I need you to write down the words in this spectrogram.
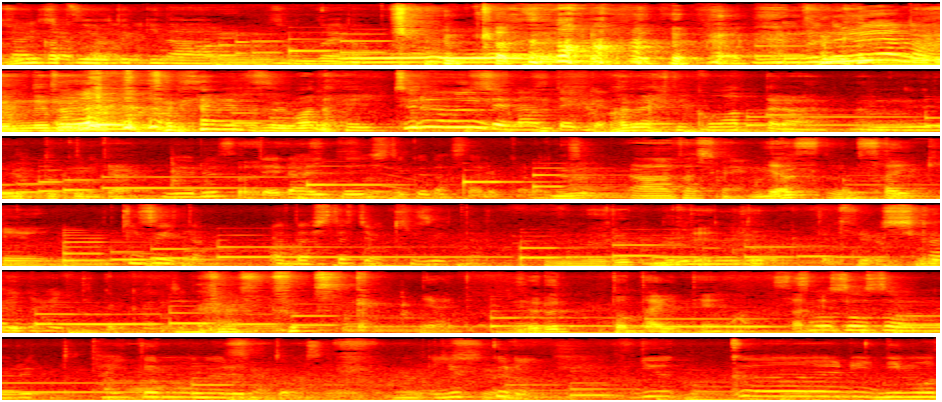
潤滑油的な存在おな。のーぬるぬるやな。ぬるぬるとりあえず話題つるんってなってるけど話題に困ったら、うん、言っとくみたいな。ぬるって来店してくださるからぬるあー確かにいやぬる最近。気づいた私たちは気づいた。ぬるぬるって。来て。る視界に入ってくる感じ。がいやぬるっと退店される。そうそうそうぬるっと大抵もぬるっと。ゆっくりゆっくり荷物を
